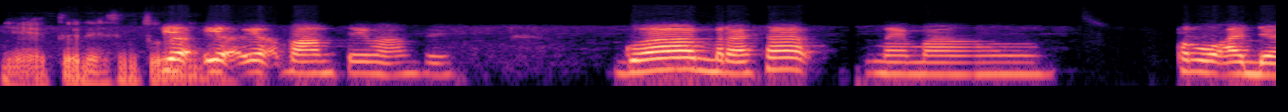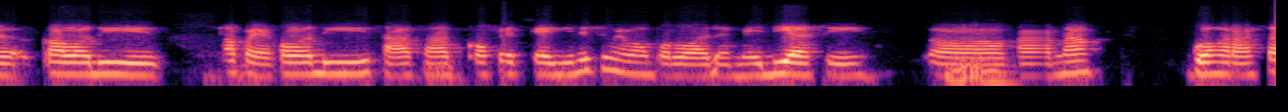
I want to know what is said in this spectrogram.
ya itu deh sebetulnya iya, iya, paham sih, paham sih. Gua merasa memang perlu ada kalau di apa ya, kalau di saat-saat COVID kayak gini sih memang perlu ada media sih. Eh, Mm. karena gua ngerasa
